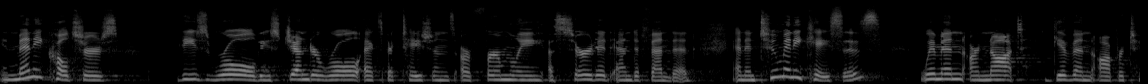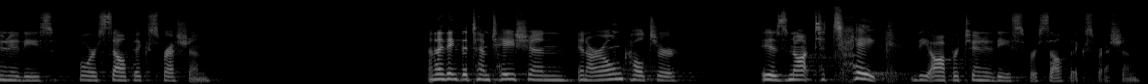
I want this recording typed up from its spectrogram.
in many cultures, these role, these gender role expectations are firmly asserted and defended. And in too many cases, women are not given opportunities for self expression. And I think the temptation in our own culture is not to take the opportunities for self expression.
